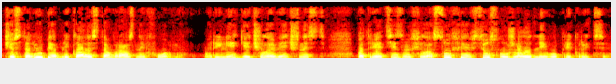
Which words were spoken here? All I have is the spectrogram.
Честолюбие облекалось там в разные формы религия, человечность, патриотизм, философия – все служило для его прикрытия.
